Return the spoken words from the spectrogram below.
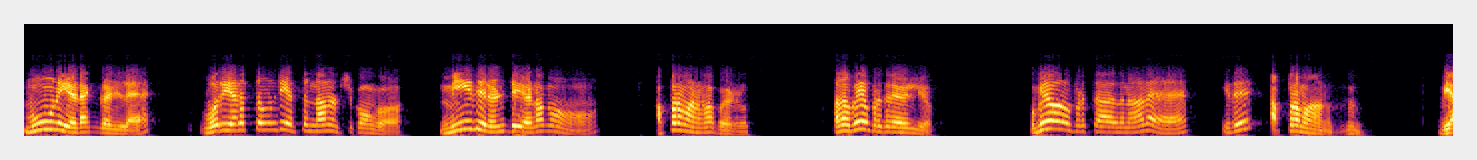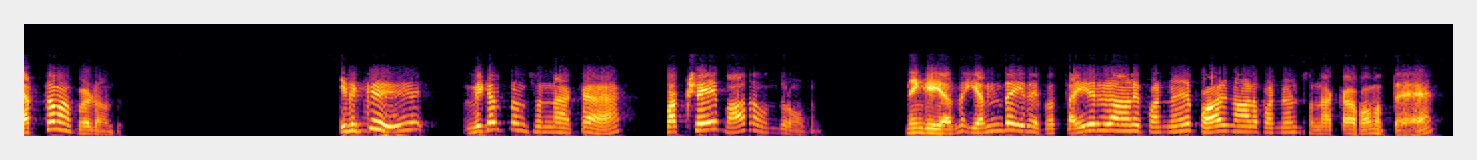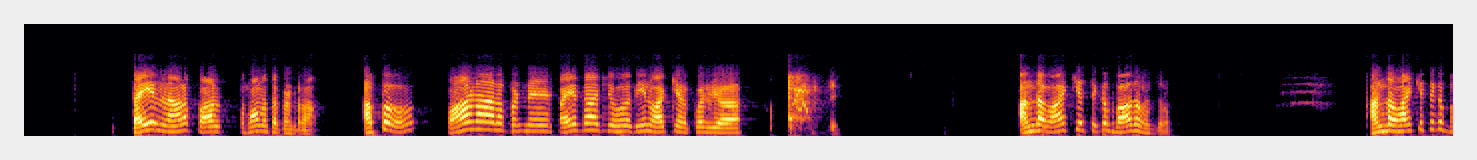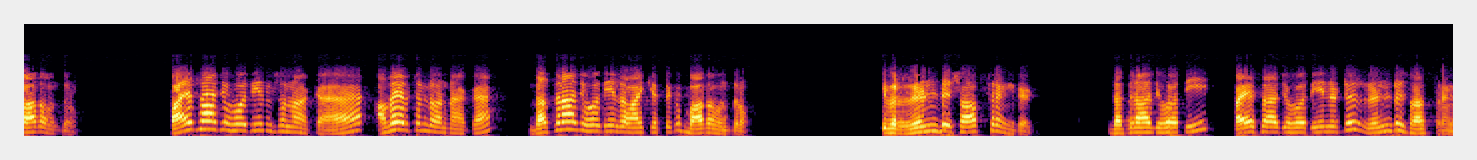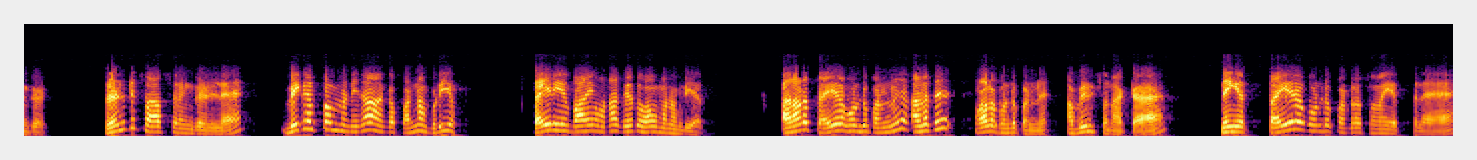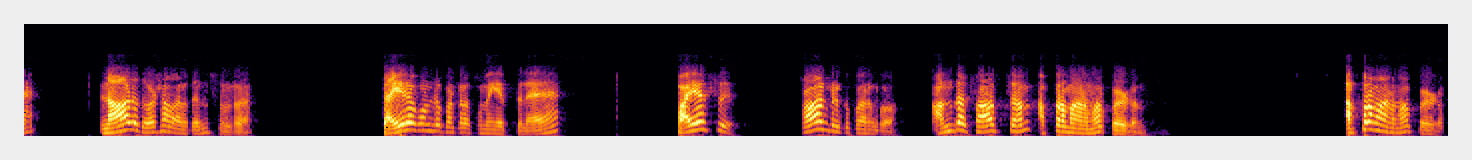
மூணு இடங்கள்ல ஒரு இடத்த உண்டு எடுத்துனாலும் வச்சுக்கோங்க. மீதி ரெண்டு இடமும் அப்பிரமாணமா போயிடுறது அதை உபயோகப்படுத்தல இல்லையோ? உபயோகப்படுத்தாததுனால இது அப்பிரமாணம் வியர்த்தமா போயிடும் அது. இதுக்கு விகல்பம் சொன்னாக்க பக்ஷே பாதம் வந்துரும். நீங்க எந்த எந்த இதை இப்ப தயிர்னால பண்ணு பால்னால பண்ணுன்னு சொன்னாக்கா ஹோமத்தை தயிர்னால பால் ஹோமத்தை பண்றான் அப்போ பாலால பண்ணு பயசாட்சி ஹோதின்னு வாக்கியம் கொல்லியோ அந்த வாக்கியத்துக்கு பாதம் வந்துடும் அந்த வாக்கியத்துக்கு பாதம் வந்துடும் பயசாஜு ஹோதின்னு சொன்னாக்க அதை எடுத்துட்டோம்னாக்க தத்ராஜ் ஹோதின்ற வாக்கியத்துக்கு பாதம் வந்துடும் இவர் ரெண்டு சாஸ்திரங்கள். தத்ராஜ் ஹோதி பயசாஜு ஹோதின்னுட்டு ரெண்டு சாஸ்திரங்கள். ரெண்டு சாஸ்திரங்கள்ல விகல்பம் பண்ணி தான் அங்க பண்ண முடியும். தைரியம் பாலையும் ஒன்னா சேர்த்து ஹோமம் பண்ண முடியாது. அதனால தயிரை கொண்டு பண்ணு அல்லது பாலை கொண்டு பண்ணு அப்படின்னு சொன்னாக்க நீங்க தயிரை கொண்டு பண்ற சமயத்துல நாலு தோஷம் வருதுன்னு சொல்ற தயிரை கொண்டு பண்ற சமயத்துல பயசு பால் இருக்கு பாருங்க அந்த சாஸ்திரம் அப்பிரமாணமா போயிடும். அப்பிரமாணமா போயிடும்.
